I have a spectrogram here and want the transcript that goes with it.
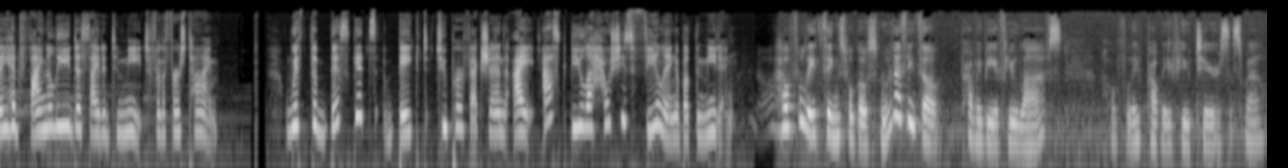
They had finally decided to meet for the first time. With the biscuits baked to perfection, I asked Beulah how she's feeling about the meeting. Hopefully things will go smooth. I think there'll probably be a few laughs. Hopefully, probably a few tears as well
